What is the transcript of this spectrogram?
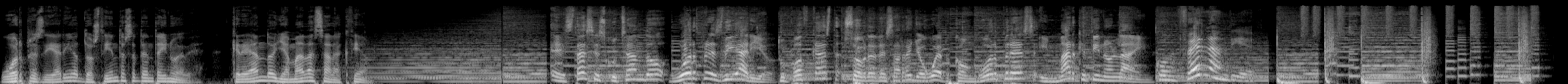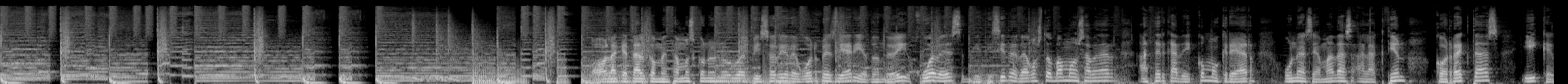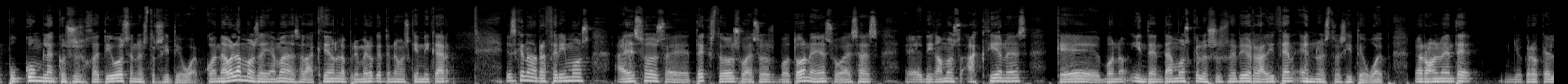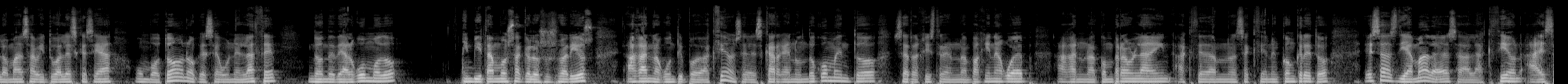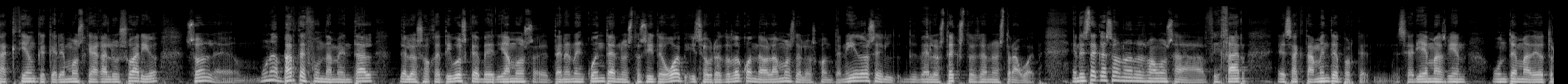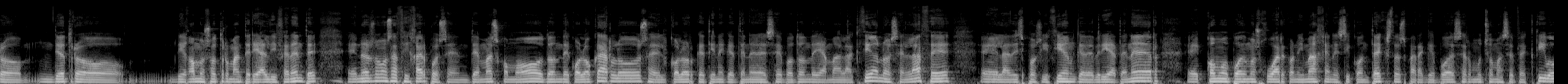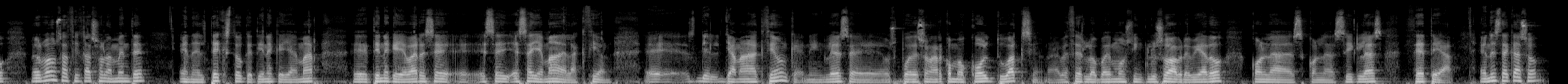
WordPress Diario 279. Creando llamadas a la acción. Estás escuchando WordPress Diario, tu podcast sobre desarrollo web con WordPress y marketing online. Con Fernand Diez. Hola, ¿qué tal? Comenzamos con un nuevo episodio de WordPress Diario, donde hoy, jueves 17 de agosto, vamos a hablar acerca de cómo crear unas llamadas a la acción correctas y que cumplan con sus objetivos en nuestro sitio web. Cuando hablamos de llamadas a la acción, lo primero que tenemos que indicar es que nos referimos a esos eh, textos o a esos botones o a esas, eh, digamos, acciones que, bueno, intentamos que los usuarios realicen en nuestro sitio web. Normalmente, yo creo que lo más habitual es que sea un botón o que sea un enlace donde de algún modo invitamos a que los usuarios hagan algún tipo de acción, se descarguen un documento, se registren en una página web, hagan una compra online, accedan a una sección en concreto. Esas llamadas a la acción, a esa acción que queremos que haga el usuario, son eh, una parte fundamental de los objetivos que deberíamos eh, tener en cuenta en nuestro sitio web y sobre todo cuando hablamos de los contenidos y de los textos de nuestra web. En este caso no nos vamos a fijar exactamente porque sería más bien un tema de otro, de otro, digamos, otro material diferente, eh, nos vamos a fijar pues en temas como dónde colocarlos, el color que tiene que tener ese botón de llamada a la acción o ese enlace, eh, la disposición que debería tener, eh, cómo podemos jugar con imágenes y con textos para que pueda ser mucho más efectivo. Nos vamos a fijar solamente en el texto que tiene que llamar, tiene que llevar ese, esa llamada a la acción. llamada a acción que en inglés os puede sonar como call to action. A veces lo vemos incluso abreviado con las, con las siglas CTA. En este caso,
